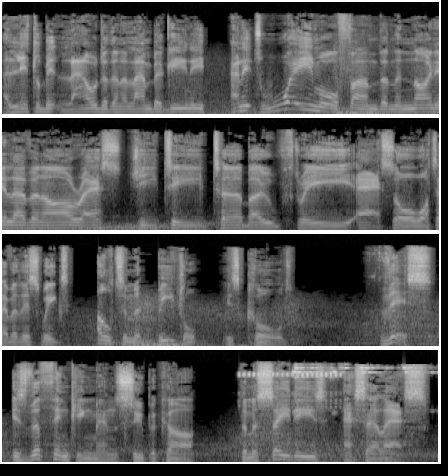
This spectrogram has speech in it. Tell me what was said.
a little bit louder than a Lamborghini, and it's way more fun than the 911 RS GT Turbo 3S, or whatever this week's Ultimate Beetle is called. This is the thinking men's supercar, the Mercedes SLS.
